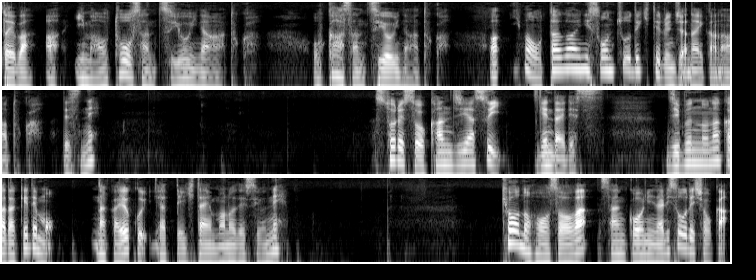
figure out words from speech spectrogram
例えば、あ、今お父さん強いなとか、お母さん強いなとか、あ、今お互いに尊重できてるんじゃないかなとかですね。ストレスを感じやすい現代です。自分の中だけでも仲良くやっていきたいものですよね。今日の放送は参考になりそうでしょうか？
